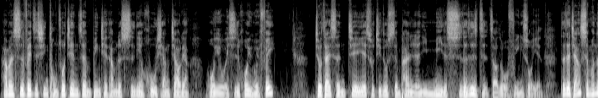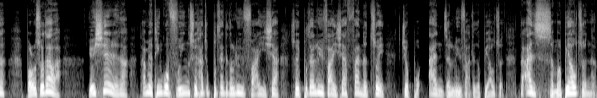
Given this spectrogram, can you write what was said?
他们是非之心同作见证，并且他们的思念互相较量，或以为是，或以为非。就在神借耶稣基督审判人隐秘的事的日子，照着我福音所言，这在讲什么呢？保罗说到啊，有一些人啊，他没有听过福音，所以他就不在那个律法以下，所以不在律法以下犯了罪，就不按着律法这个标准。那按什么标准呢？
